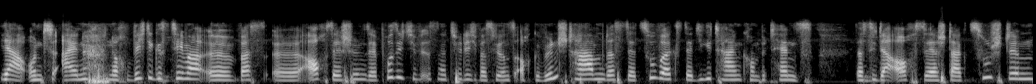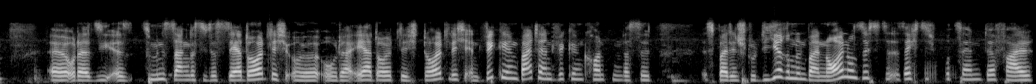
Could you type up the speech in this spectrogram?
Ja, und ein noch wichtiges Thema, äh, was äh, auch sehr schön, sehr positiv ist natürlich, was wir uns auch gewünscht haben, dass der Zuwachs der digitalen Kompetenz dass sie da auch sehr stark zustimmen äh, oder sie äh, zumindest sagen, dass sie das sehr deutlich äh, oder eher deutlich, deutlich entwickeln, weiterentwickeln konnten. Das ist bei den Studierenden bei 69 Prozent der Fall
